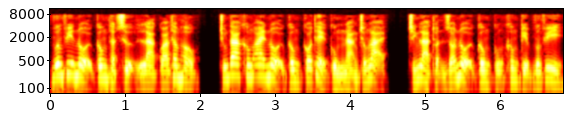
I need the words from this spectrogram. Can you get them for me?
Vương Phi nội công thật sự là quá thâm hậu, chúng ta không ai nội công có thể cùng nàng chống lại, chính là thuận gió nội công cũng không kịp Vương Phi.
